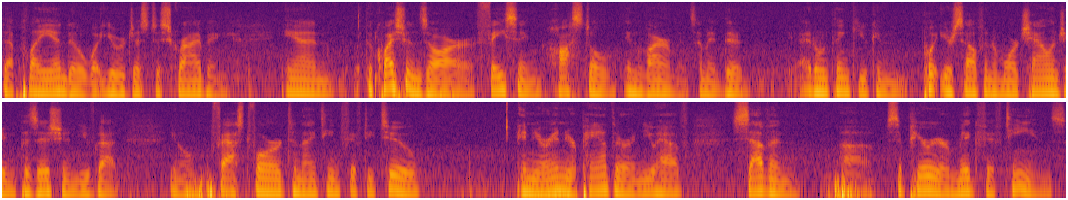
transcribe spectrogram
that play into what you were just describing. And the questions are facing hostile environments. I mean, I don't think you can put yourself in a more challenging position. You've got, you know, fast forward to 1952 and you're in your Panther and you have seven uh, superior MiG 15s.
